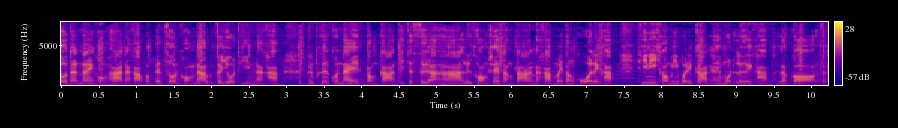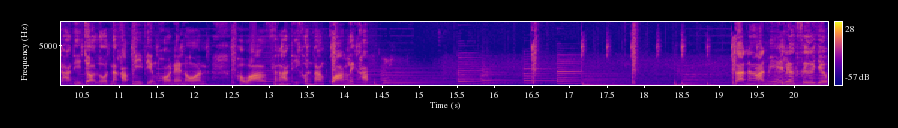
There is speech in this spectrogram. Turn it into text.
โซนด้านในของหาดนะครับก็เป็นส่วนของนาวิกโยธินนะครับเพื่อนๆคนไหนต้องการที่จะซื้ออาหารหรือของใช้ต่างๆนะครับไม่ต้องกลัวเลยครับ ที่นี่เขามีบริการให้หมดเลยครับ แล้วก็สถานที่จอดรถนะครับมีเพียงพอแน่นอน เพราะว่าสถานที่ค่อนข้างกว้างเลยครับร้านอาหารมีให้เลือกซื้อเยอะ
